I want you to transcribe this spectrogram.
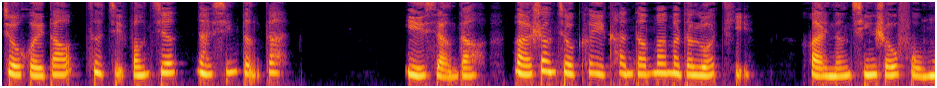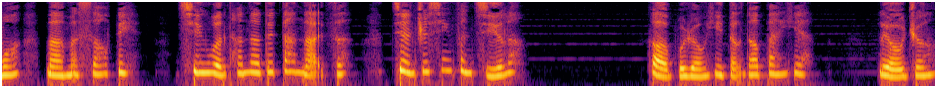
就回到自己房间耐心等待。一想到马上就可以看到妈妈的裸体，还能亲手抚摸妈妈骚逼，亲吻她那对大奶子，简直兴奋极了。好不容易等到半夜，刘征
